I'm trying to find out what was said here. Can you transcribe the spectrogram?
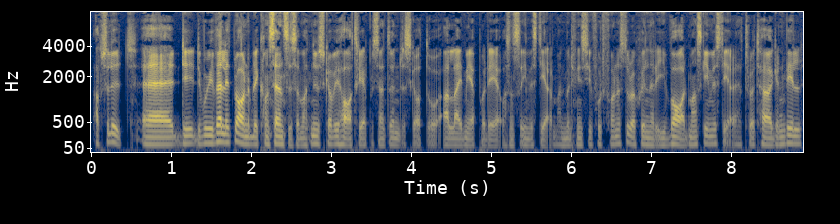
absolut. Eh, det, det vore ju väldigt bra om det blir konsensus om att nu ska vi ha 3% underskott och alla är med på det och sen så investerar man. Men det finns ju fortfarande stora skillnader i vad man ska investera. Jag tror att högern vill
